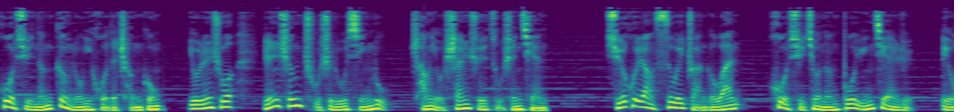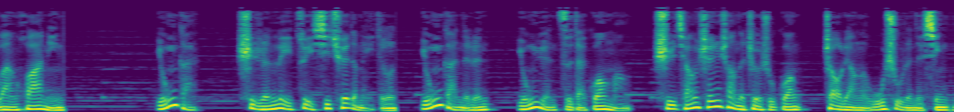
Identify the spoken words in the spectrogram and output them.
或许能更容易获得成功。有人说，人生处事如行路，常有山水阻身前。学会让思维转个弯，或许就能拨云见日，柳暗花明。勇敢是人类最稀缺的美德，勇敢的人永远自带光芒。史强身上的这束光，照亮了无数人的心。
